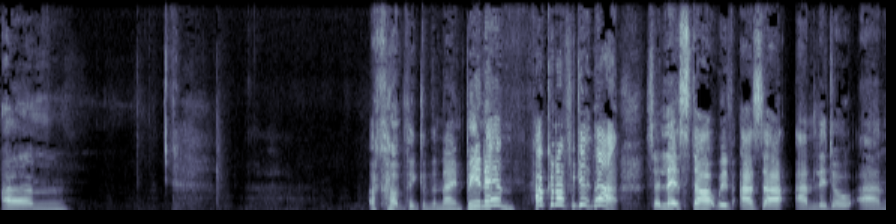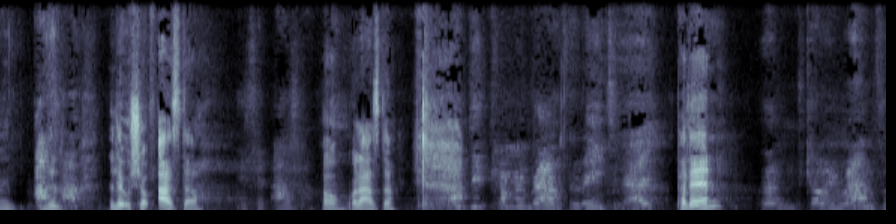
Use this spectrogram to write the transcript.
um I can't think of the name. B&M. How can I forget that? So let's start with Asda and Lidl and the, the little shop. Asda. Asda. Oh, well, Asda. Round for me today. Pardon? Coming round for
